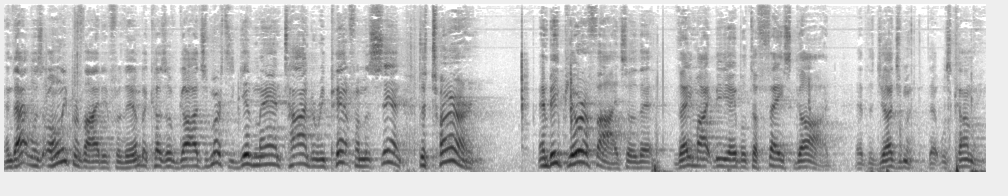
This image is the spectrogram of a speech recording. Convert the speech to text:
And that was only provided for them because of God's mercy. Give man time to repent from his sin, to turn and be purified so that they might be able to face God at the judgment that was coming.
